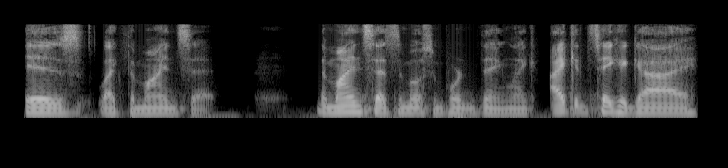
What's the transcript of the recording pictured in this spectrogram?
is like the mindset. The mindset's the most important thing. Like I could take a guy.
